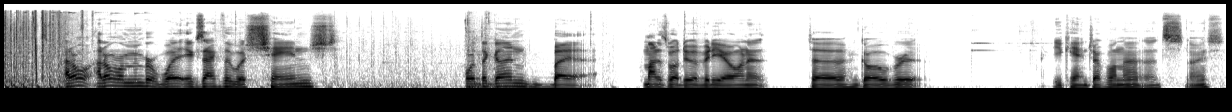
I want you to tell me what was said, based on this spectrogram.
I don't I don't remember what exactly was changed for the gun, but might as well do a video on it to go over it. You can't jump on that. That's nice.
